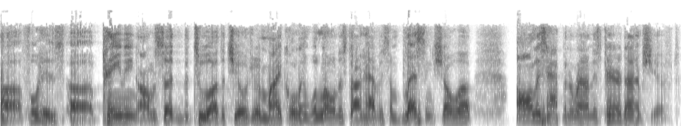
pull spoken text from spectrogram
uh, for his uh, painting. All of a sudden, the two other children, Michael and Walona, start having some blessings show up. All this happened around this paradigm shift.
